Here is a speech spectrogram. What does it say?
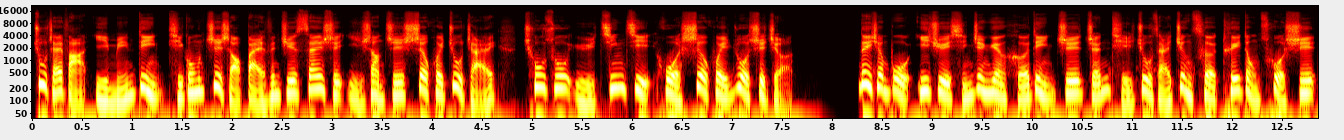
住宅法已明定，提供至少百分之三十以上之社会住宅出租与经济或社会弱势者。内政部依据行政院核定之整体住宅政策推动措施，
